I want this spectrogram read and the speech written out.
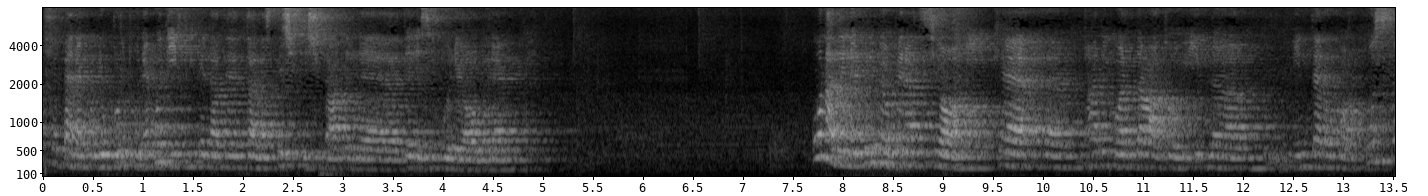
sebbene con le opportune modifiche date dalla specificità delle, delle singole opere. Una delle prime operazioni che eh, ha riguardato l'intero corpus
